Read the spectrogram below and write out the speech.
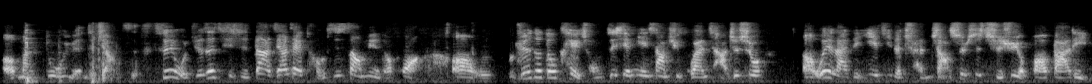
呃蛮多元的这样子，所以我觉得其实大家在投资上面的话，呃，我我觉得都可以从这些面上去观察，就是说呃未来的业绩的成长是不是持续有爆发力，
